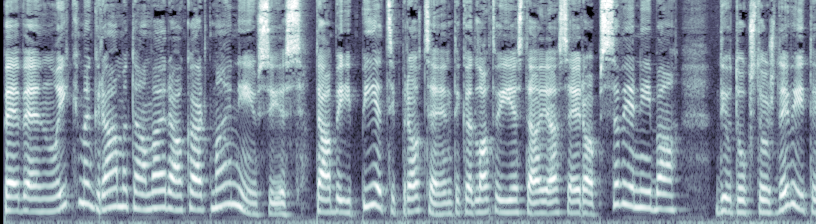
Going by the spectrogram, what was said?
PVN likme grāmatām vairāk kārt mainījusies. Tā bija 5%, kad Latvija iestājās Eiropas Savienībā. 2009.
